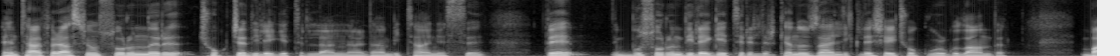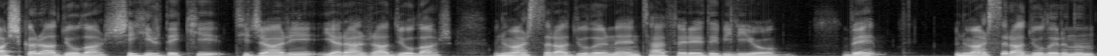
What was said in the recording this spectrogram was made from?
enterferasyon sorunları çokça dile getirilenlerden bir tanesi ve bu sorun dile getirilirken özellikle şey çok vurgulandı. Başka radyolar, şehirdeki ticari yerel radyolar üniversite radyolarını enterfere edebiliyor ve üniversite radyolarının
